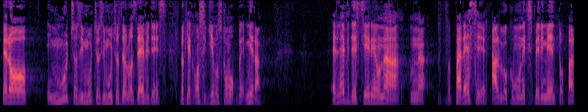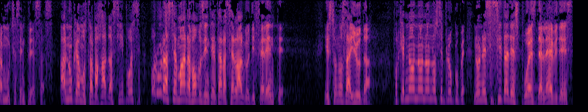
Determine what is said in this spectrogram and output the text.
Pero en muchos y muchos y muchos de los evidence, lo que conseguimos, como, mira, el evidence tiene una, parece algo como un experimento para muchas empresas. Ah, nunca hemos trabajado así, pues por una semana vamos a intentar hacer algo diferente. Eso nos ayuda. Porque no, no, no, no se preocupe. No necesita después del evidence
